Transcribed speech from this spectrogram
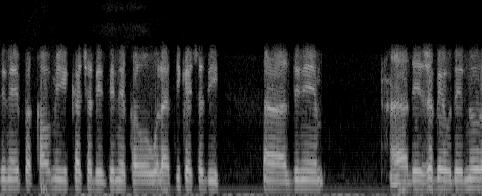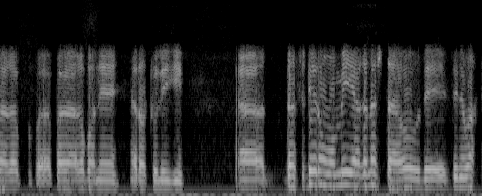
ځینې په قومي کچه دي ځینې په ولایتي کچه دي ځینې د ژبې او د نور هغه په هغه باندې راټولېږي د ډېر عمومي هغه نشته او د ځینې وخت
